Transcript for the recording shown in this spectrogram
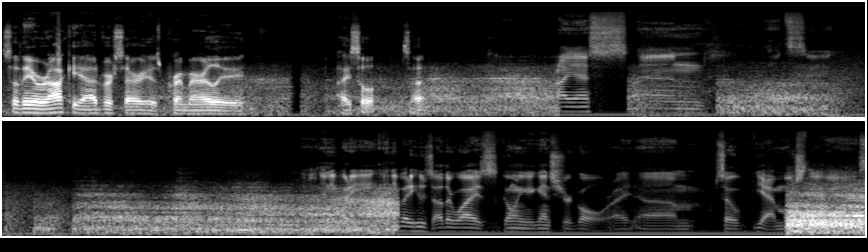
So the Iraqi adversary is primarily ISIL. Is that? IS and let's see. Uh, anybody, anybody who's otherwise going against your goal, right? Um, so yeah, mostly IS.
